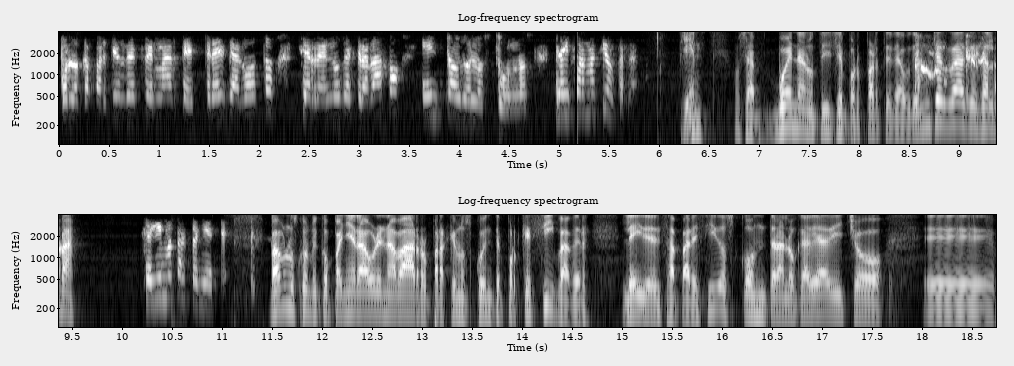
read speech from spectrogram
por lo que a partir de este martes 3 de agosto se reanuda el trabajo en todos los turnos. La información, Fernando. Bien, o sea, buena noticia por parte de Audi. Muchas gracias, Alma. Seguimos al pendiente. Vámonos con mi compañera Aure Navarro para que nos cuente, porque sí va a haber ley de desaparecidos contra lo que había dicho eh,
